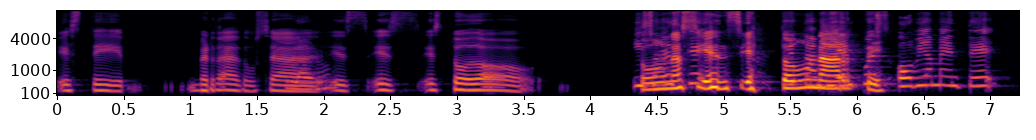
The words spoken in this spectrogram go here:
este, ¿verdad? O sea, es, es, es, todo, toda una ciencia, todo un arte. Pues obviamente,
